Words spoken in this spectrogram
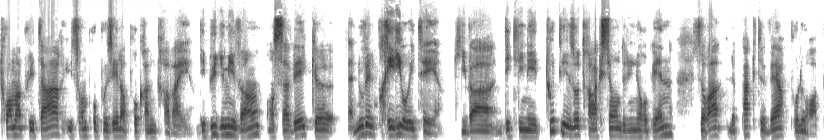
Trois mois plus tard, ils ont proposé leur programme de travail. Début 2020, on savait que la nouvelle priorité qui va décliner toutes les autres actions de l'Union européenne sera le pacte vert pour l'Europe,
